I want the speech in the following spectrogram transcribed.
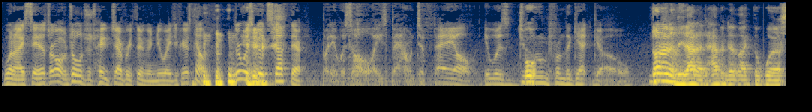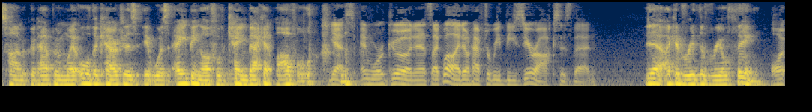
when I say this, like, oh, Joel just hates everything in New Age of Heroes. No, there was good stuff there, but it was always bound to fail. It was doomed from the get go. Not only that, it happened at like the worst time it could happen, where all the characters it was aping off of came back at Marvel. yes, and we're good, and it's like, well, I don't have to read these Xeroxes then. Yeah, I could read the real thing. I,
